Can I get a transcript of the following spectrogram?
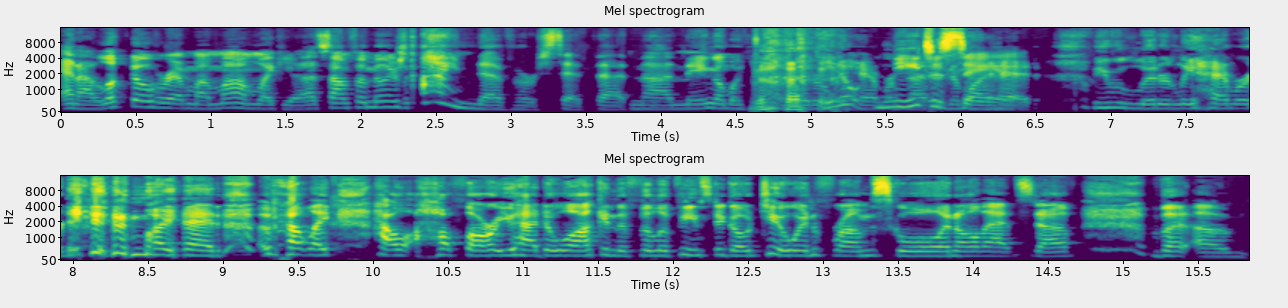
And I looked over at my mom like, yeah, that sounds familiar. She's like, I never said that, nah, Ning. I'm like, you literally don't hammered need to say my it. head. You literally hammered it in my head about like how, how far you had to walk in the Philippines to go to and from school and all that stuff. But um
